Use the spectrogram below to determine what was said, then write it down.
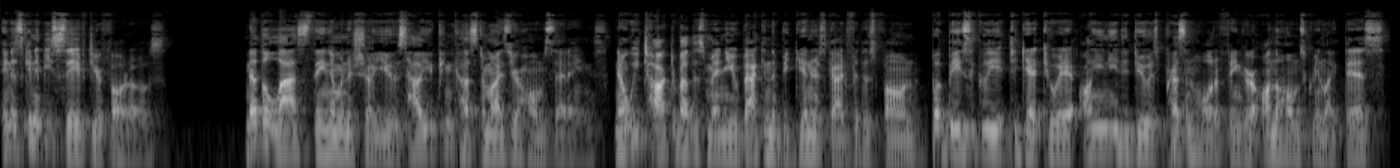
and it's going to be saved to your photos. Now the last thing I'm going to show you is how you can customize your home settings. Now we talked about this menu back in the beginner's guide for this phone, but basically to get to it, all you need to do is press and hold a finger on the home screen like this,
